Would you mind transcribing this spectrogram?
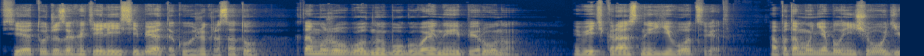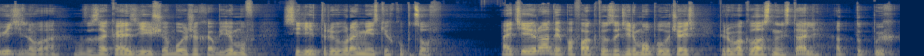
Все тут же захотели и себе такую же красоту, к тому же угодную богу войны Перуну, ведь красный его цвет, а потому не было ничего удивительного в заказе еще больших объемов селитры у рамейских купцов. А те и рады по факту за дерьмо получать первоклассную сталь от тупых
